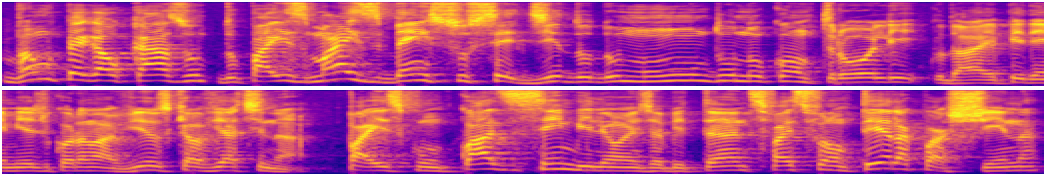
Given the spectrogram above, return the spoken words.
Vamos pegar o caso do país mais bem sucedido do mundo no controle da epidemia de coronavírus, que é o Vietnã. País com quase 100 milhões de habitantes, faz fronteira com a China,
